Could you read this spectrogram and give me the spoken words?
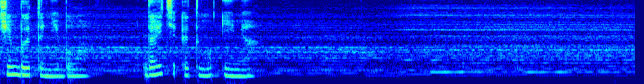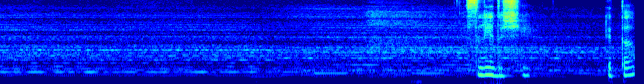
чем бы это ни было, дайте этому имя – Следующий этап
